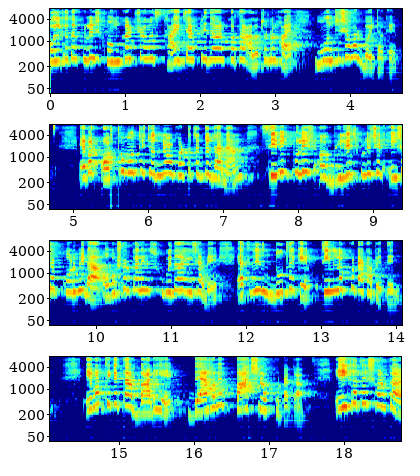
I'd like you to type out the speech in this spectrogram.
কলকাতা পুলিশ হোমগার্ড সহ স্থায়ী চাকরি দেওয়ার কথা আলোচনা হয় মন্ত্রিসভার বৈঠকে। এবার অর্থমন্ত্রী চন্দ্রিমা ভট্টাচার্য জানান সিভিক পুলিশ ও ভিলেজ পুলিশের এইসব কর্মীরা অবসরকালীন সুবিধা হিসাবে এতদিন দু থেকে তিন লক্ষ টাকা পেতেন। এবার থেকে তা বাড়িয়ে দেয়া হবে পাঁচ লক্ষ টাকা। এই খাতে সরকার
